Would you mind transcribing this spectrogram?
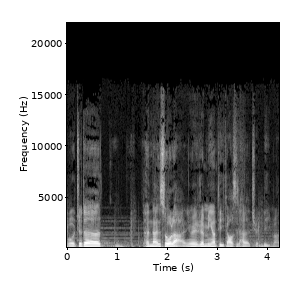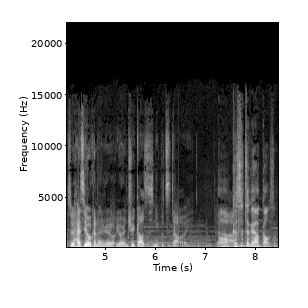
我觉得很难说啦，因为人民要提告是他的权利嘛，所以还是有可能有有人去告，只是你不知道而已。哦，可是这个要告什么？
